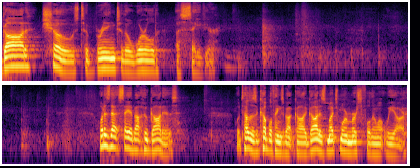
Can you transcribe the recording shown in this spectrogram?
God chose to bring to the world a Savior? What does that say about who God is? Well, it tells us a couple things about God. God is much more merciful than what we are.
